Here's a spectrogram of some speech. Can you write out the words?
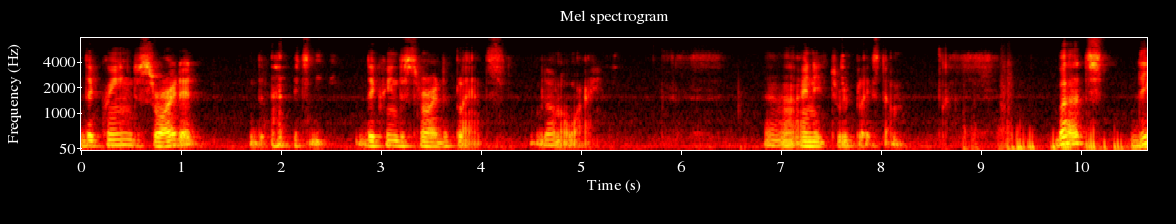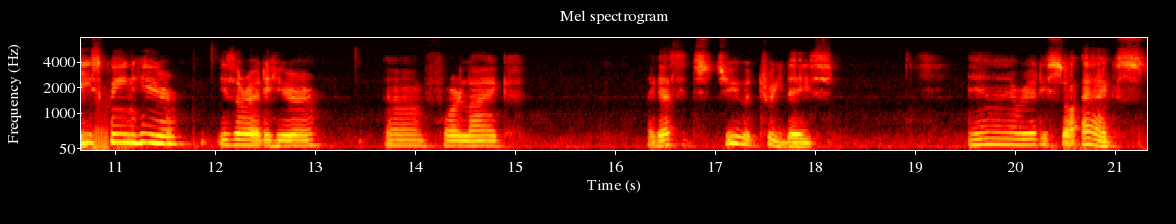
the queen destroyed it. It's the queen destroyed the plants. Don't know why. Uh, I need to replace them. But this queen here is already here uh, for like, I guess it's two or three days. And I already saw eggs.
